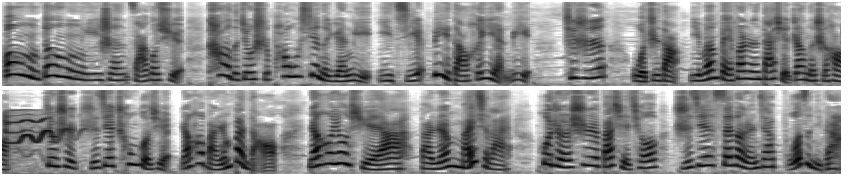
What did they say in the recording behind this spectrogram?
嘣噔一声砸过去，靠的就是抛物线的原理以及力道和眼力。”其实我知道，你们北方人打雪仗的时候，就是直接冲过去，然后把人绊倒，然后用雪啊把人埋起来，或者是把雪球直接塞到人家脖子里边儿，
